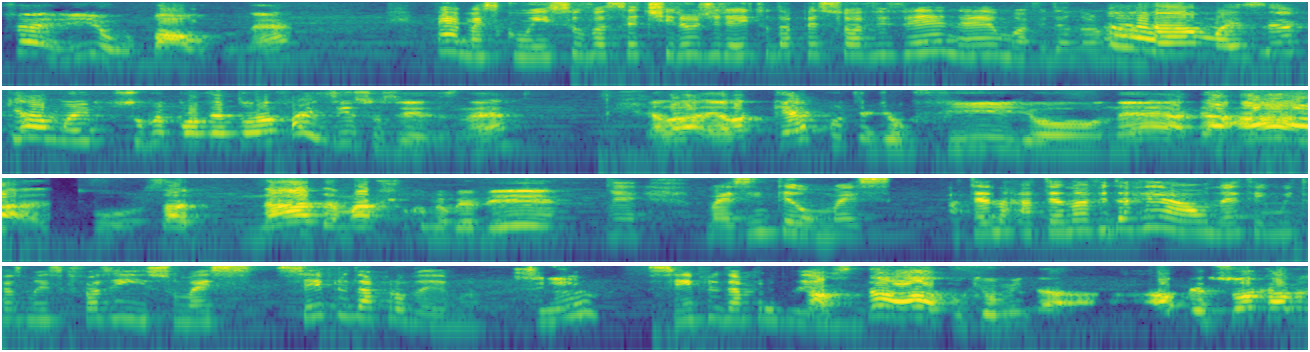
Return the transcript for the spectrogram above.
ferir o Baldo, né? É, mas com isso você tira o direito da pessoa viver, né? Uma vida normal. É, mas é que a mãe superprotetora faz isso às vezes, né? Ela, ela quer proteger o filho, né? Agarrar, tipo, sabe? Nada machuca meu bebê. É, mas então, mas até na, até na vida real, né? Tem muitas mães que fazem isso, mas sempre dá problema. Sim. Sempre dá problema. Não, dá, porque a, a pessoa acaba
